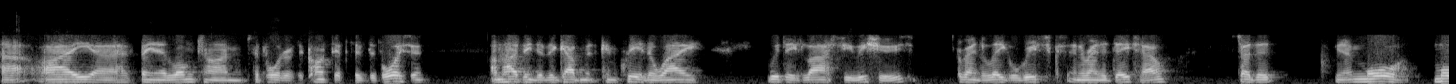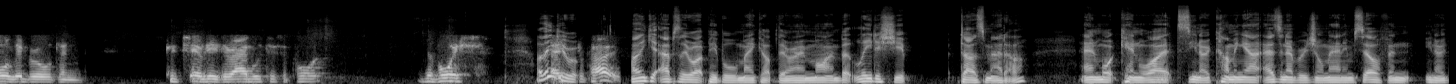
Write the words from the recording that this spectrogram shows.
Uh, I uh, have been a long time supporter of the concept of the voice, and I'm hoping that the government can clear the way with these last few issues around the legal risks and around the detail, so that you know more more liberals and conservatives are able to support the voice I think you're. Proposed. I think you're absolutely right. People will make up their own mind, but leadership does matter. And what Ken Wyatt's, you know, coming out as an Aboriginal man himself, and you know,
